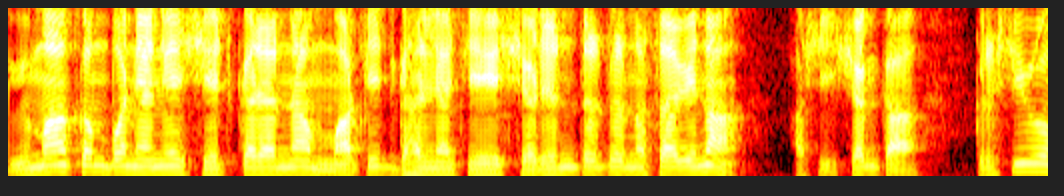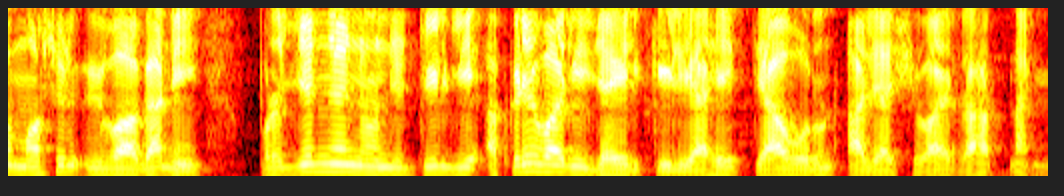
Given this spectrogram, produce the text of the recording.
विमा कंपन्याने शेतकऱ्यांना मातीत घालण्याचे हे षडयंत्र तर नसावे ना अशी शंका कृषी व महसूल विभागाने पर्जन्य नोंदीतील जी आकडेवारी जाहीर केली आहे त्यावरून आल्याशिवाय राहत नाही.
